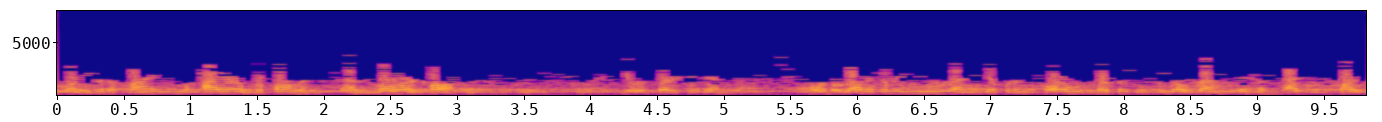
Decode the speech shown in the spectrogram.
who are eager to find higher performance at lower cost. Your search is ended for the radically new and different all-purpose Rio Grande that packs twice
